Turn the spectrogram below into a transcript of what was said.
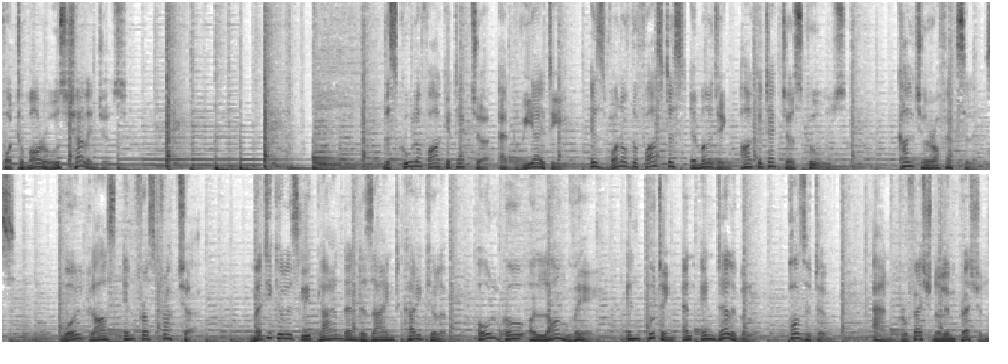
for tomorrow's challenges. The School of Architecture at VIT is one of the fastest emerging architecture schools. Culture of excellence, world-class infrastructure, meticulously planned and designed curriculum all go a long way in putting an indelible, positive and professional impression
